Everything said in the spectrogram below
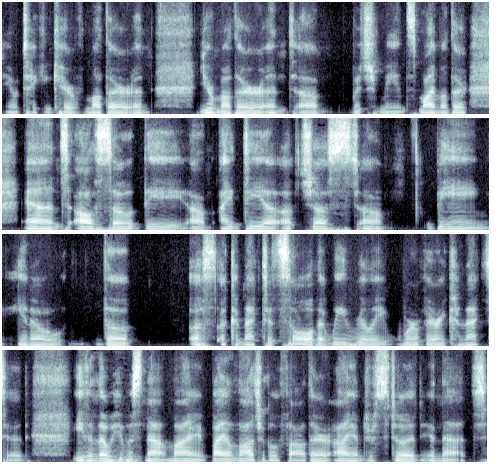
you know, taking care of mother and your mother and um, which means my mother, and also the um, idea of just um, being, you know, the a, a, connected soul that we really were very connected. Even though he was not my biological father i understood in that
